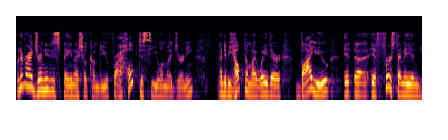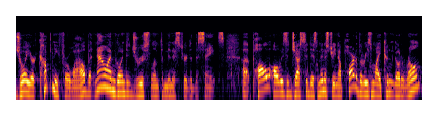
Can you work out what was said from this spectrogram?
whenever I journey to Spain, I shall come to you, for I hope to see you on my journey and to be helped on my way there by you, it, uh, if first I may enjoy your company for a while, but now I'm going to Jerusalem to minister to the saints. Uh, Paul always adjusted his ministry. Now, part of the reason why he couldn't go to Rome,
